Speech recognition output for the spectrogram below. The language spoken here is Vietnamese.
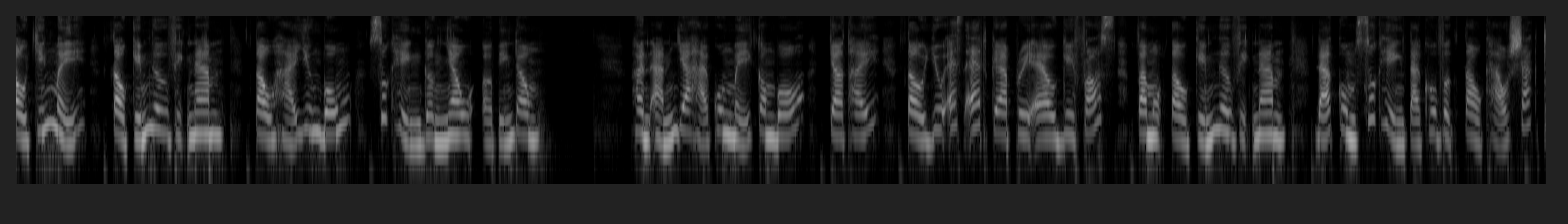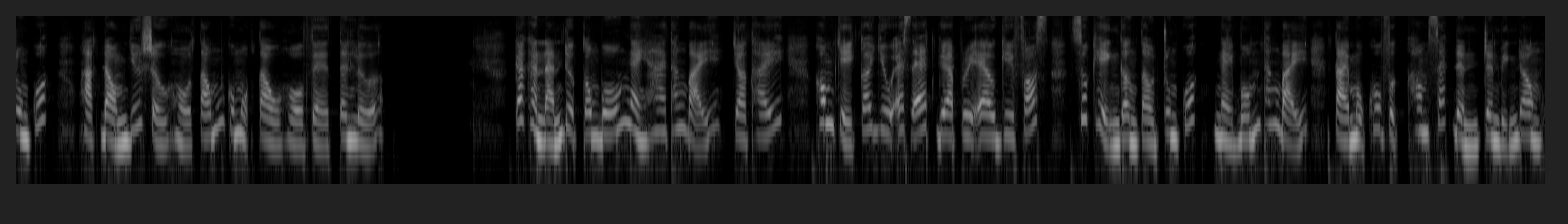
tàu chiến Mỹ, tàu kiểm ngư Việt Nam, tàu Hải Dương 4 xuất hiện gần nhau ở Biển Đông. Hình ảnh do Hải quân Mỹ công bố cho thấy tàu USS Gabriel Giffords và một tàu kiểm ngư Việt Nam đã cùng xuất hiện tại khu vực tàu khảo sát Trung Quốc hoạt động dưới sự hộ tống của một tàu hộ vệ tên lửa. Các hình ảnh được công bố ngày 2 tháng 7 cho thấy không chỉ có USS Gabriel Giffords xuất hiện gần tàu Trung Quốc ngày 4 tháng 7 tại một khu vực không xác định trên Biển Đông.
